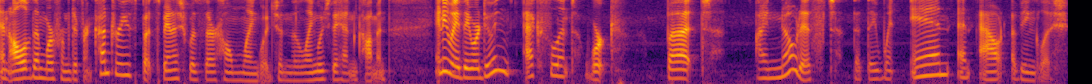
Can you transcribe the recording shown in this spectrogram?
and all of them were from different countries, but Spanish was their home language and the language they had in common. Anyway, they were doing excellent work, but I noticed that they went in and out of English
